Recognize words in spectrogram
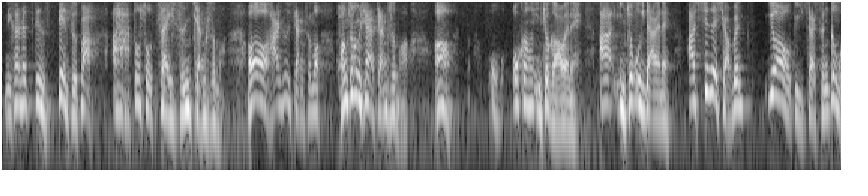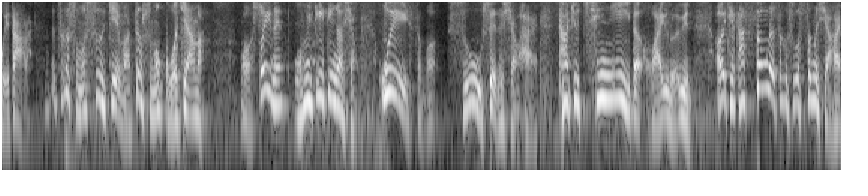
你看那电子电子报。啊，都说宰神讲什么哦，还是讲什么黄创夏讲什么啊？我我刚刚你做高的呢，啊，你做伟大的呢，啊，现在小编要比宰神更伟大了，这个什么世界嘛，这个什么国家嘛？哦，所以呢，我们一定要想，为什么十五岁的小孩他就轻易的怀孕了孕，而且他生了这个时候生了小孩，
